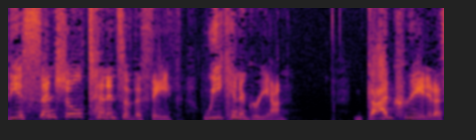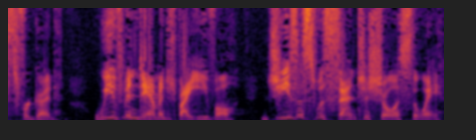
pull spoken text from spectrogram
the essential tenets of the faith we can agree on. God created us for good. We've been damaged by evil. Jesus was sent to show us the way,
